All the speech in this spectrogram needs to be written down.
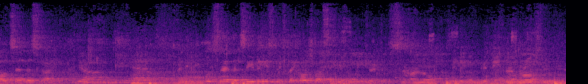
clouds and the sky. Yeah. yeah. Many people said that sailing is just like also a sailing of. I know. It draws you.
